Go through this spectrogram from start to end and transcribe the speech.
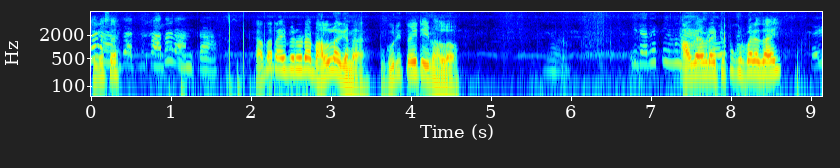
ঠিক আছে। সাদা টাইপের ওটা ভালো লাগে না ঘুরি তো এটাই ভালো। আজ আমরা একটু পুকুর পাড়ে যাই। হয়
